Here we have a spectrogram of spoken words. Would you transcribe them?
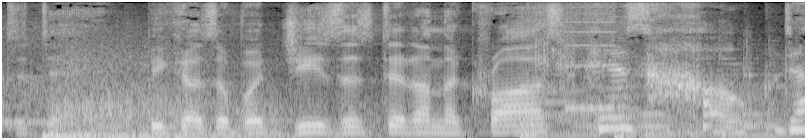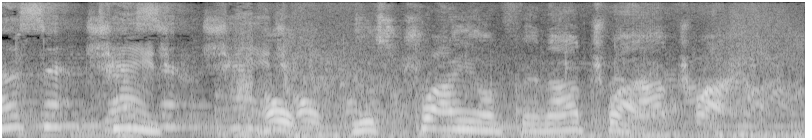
today because of what Jesus did on the cross. His hope doesn't change. Hope is triumph in our triumph.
